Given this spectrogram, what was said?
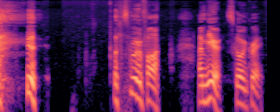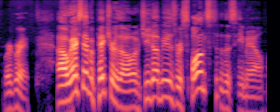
let's move on. I'm here. It's going great. We're great. Uh, we actually have a picture though of GW's response to this email,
